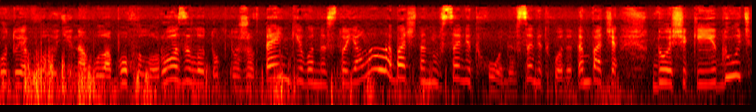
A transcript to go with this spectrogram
ото як холодіна була, похолорозило, тобто жовтенькі вони стояли, але бачите, ну все відходить, все відходить. Тим паче дощики йдуть,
